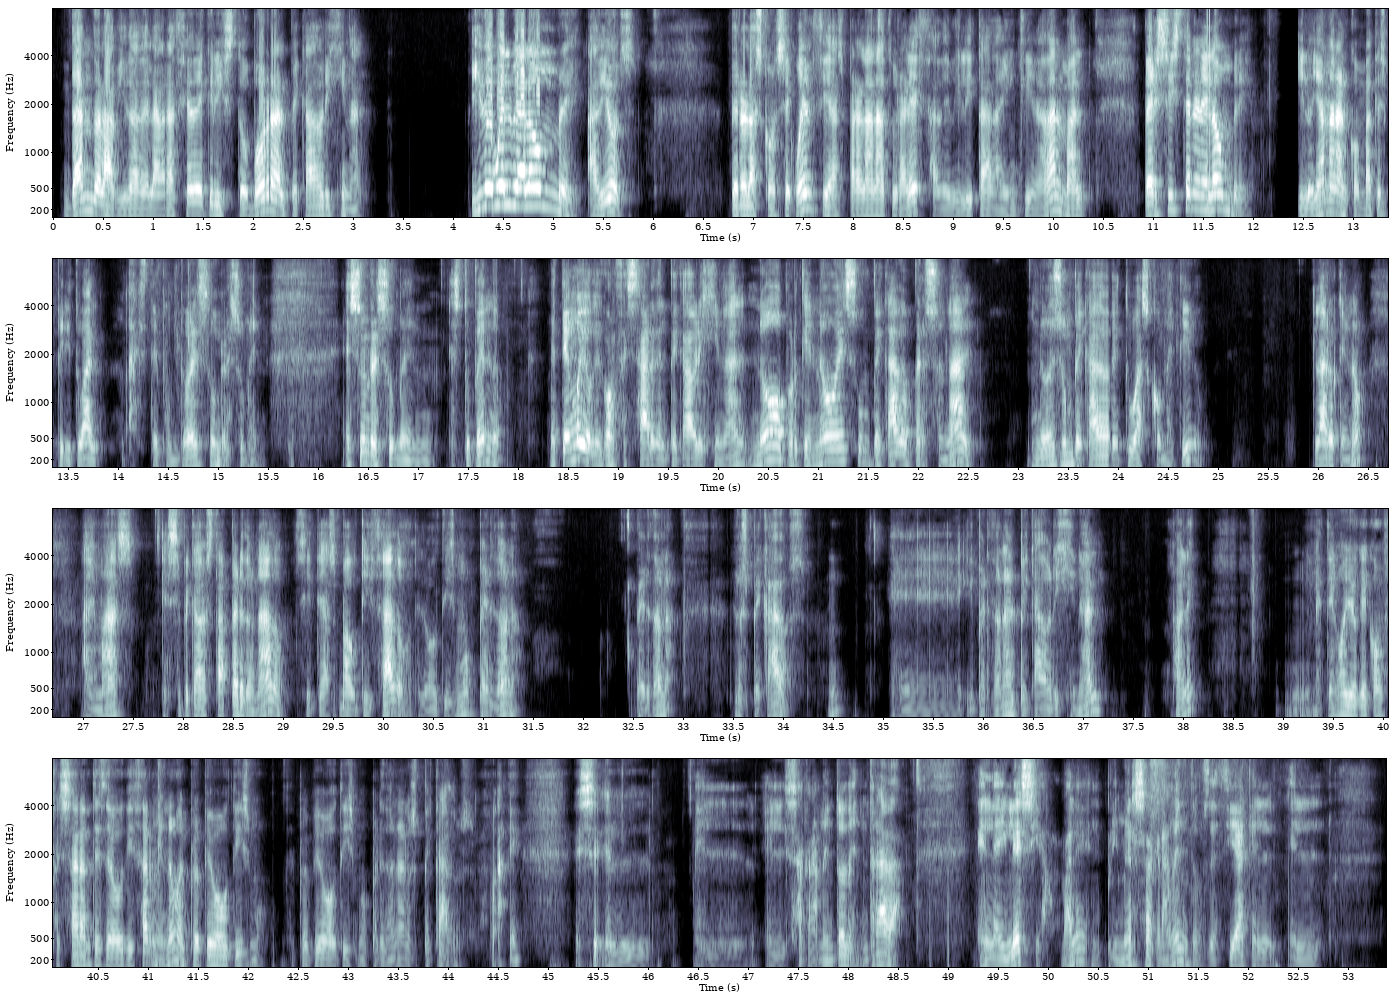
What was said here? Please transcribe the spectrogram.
dando la vida de la gracia de Cristo, borra el pecado original y devuelve al hombre a Dios. Pero las consecuencias para la naturaleza debilitada e inclinada al mal persisten en el hombre y lo llaman al combate espiritual. A este punto es un resumen. Es un resumen estupendo. ¿Me tengo yo que confesar del pecado original? No, porque no es un pecado personal, no es un pecado que tú has cometido. Claro que no. Además, que ese pecado está perdonado. Si te has bautizado, el bautismo perdona. Perdona los pecados. Eh, y perdona el pecado original. ¿Vale? ¿Me tengo yo que confesar antes de bautizarme? No, el propio bautismo. Propio bautismo perdona los pecados. ¿Vale? Es el, el, sacramento de entrada en la iglesia, ¿vale? El primer sacramento. Os decía que el,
